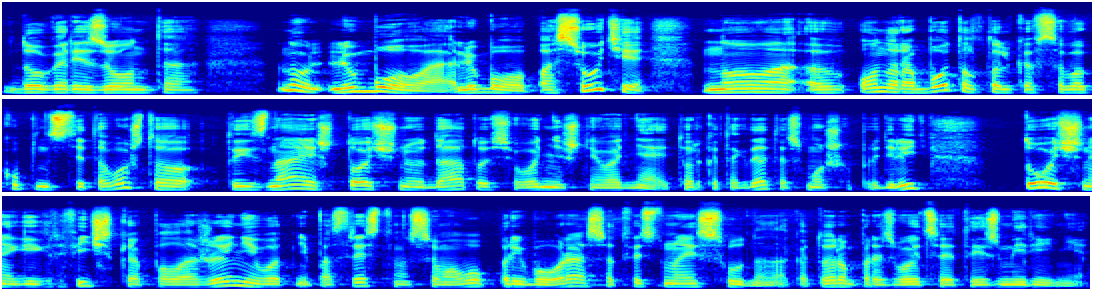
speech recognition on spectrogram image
до горизонта, ну, любого, любого по сути, но э, он работал только в совокупности того, что ты знаешь точную дату сегодняшнего дня, и только тогда ты сможешь определить точное географическое положение вот непосредственно самого прибора, соответственно, и судна, на котором производится это измерение.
